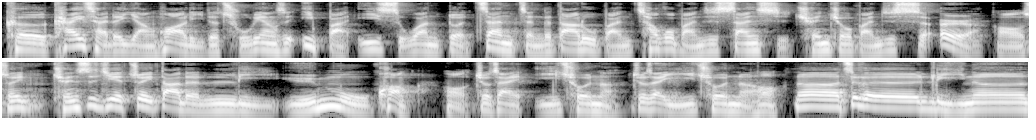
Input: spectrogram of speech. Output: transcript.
可开采的氧化锂的储量是一百一十万吨，占整个大陆百超过百分之三十，全球百分之十二啊！哦，所以全世界最大的锂云母矿。哦，就在宜春了，就在宜春了哈。那这个锂呢，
